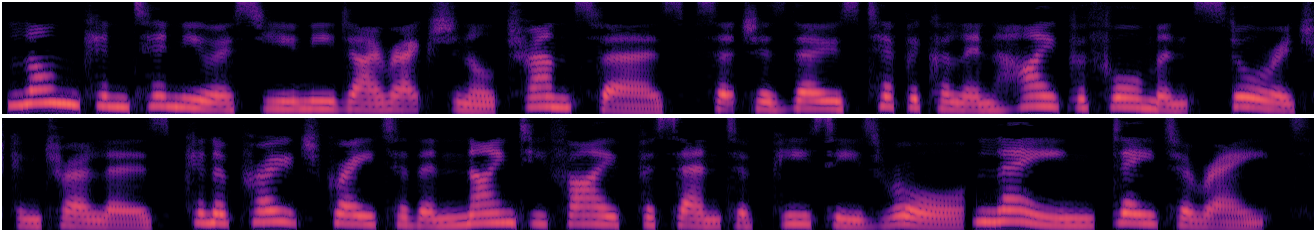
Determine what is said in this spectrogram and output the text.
Long continuous unidirectional transfers, such as those typical in high-performance storage controllers, can approach greater than 95% of PC's raw lane data rate.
